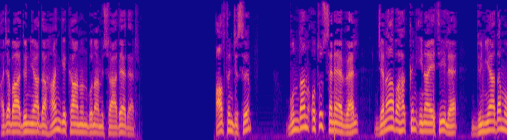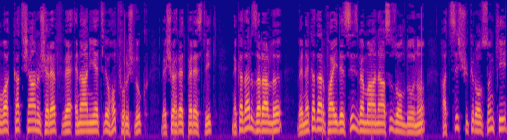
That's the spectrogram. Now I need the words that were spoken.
acaba dünyada hangi kanun buna müsaade eder? Altıncısı bundan 30 sene evvel Cenab-ı Hakk'ın inayetiyle dünyada muvakkat şanu şeref ve enaniyetli hotfuruşluk ve şöhretperestlik ne kadar zararlı ve ne kadar faydasız ve manasız olduğunu hadsiz şükür olsun ki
